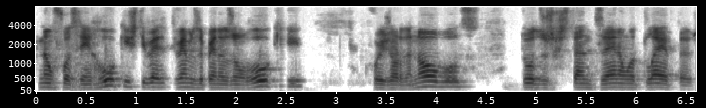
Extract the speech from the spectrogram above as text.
que não fossem rookies, tivemos apenas um rookie, que foi Jordan Nobles, todos os restantes eram atletas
